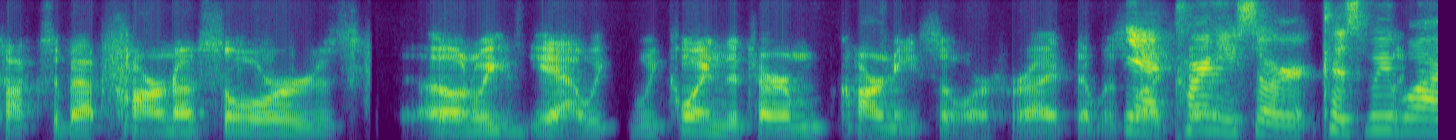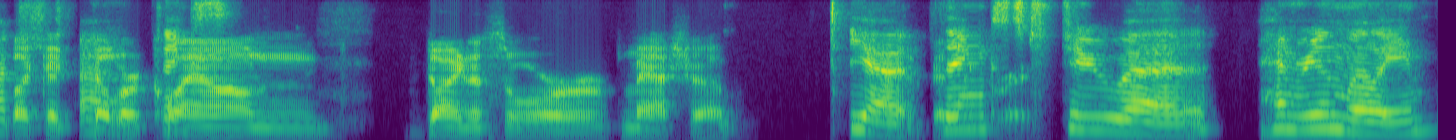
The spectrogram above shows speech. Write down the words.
talks about carnosaurs. Oh, and we yeah we we coined the term carnisaur, right? That was yeah, like because we watched like a um, killer thanks- clown dinosaur mashup. Yeah, thanks to uh, Henry and Lily.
